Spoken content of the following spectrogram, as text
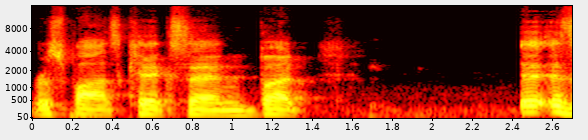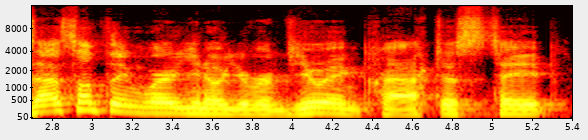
response kicks in. But is that something where you know you're reviewing practice tape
